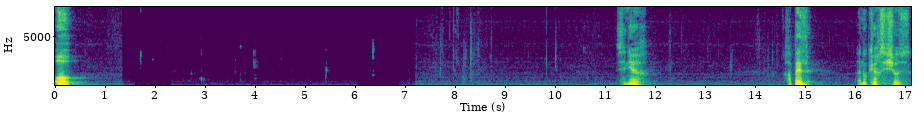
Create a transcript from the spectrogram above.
Oh, Seigneur, rappelle à nos cœurs ces choses.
